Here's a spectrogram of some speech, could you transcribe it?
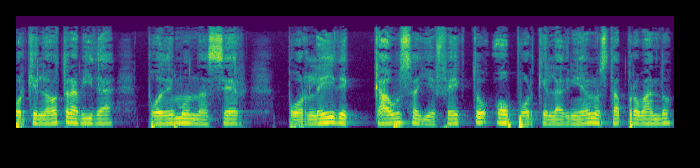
porque en la otra vida podemos nacer por ley de causa y efecto o porque la divinidad nos está probando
